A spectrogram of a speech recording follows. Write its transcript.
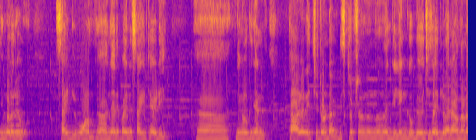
നിങ്ങളൊരു സൈറ്റിൽ പോകണം. ഞാനിപ്പോൾ അതിന്റെ സൈറ്റ് ഐ ഡി നിങ്ങൾക്ക് ഞാൻ താഴെ വെച്ചിട്ടുണ്ട്. ഡിസ്ക്രിപ്ഷനിൽ നിന്ന് നിങ്ങൾക്ക് ലിങ്ക് ഉപയോഗിച്ച് സൈറ്റിൽ വരാവുന്നതാണ്.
